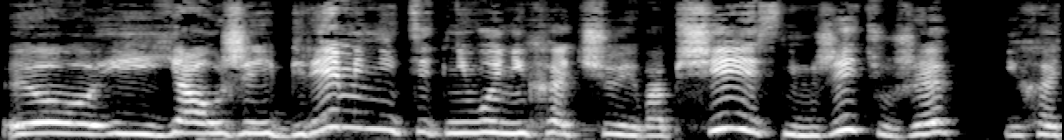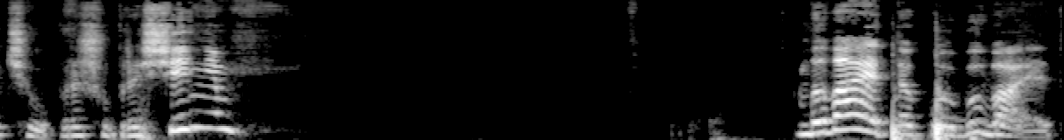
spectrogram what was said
Э, и я уже и беременеть от него не хочу, и вообще я с ним жить уже и хочу. Прошу прощения. Бывает такое, бывает.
